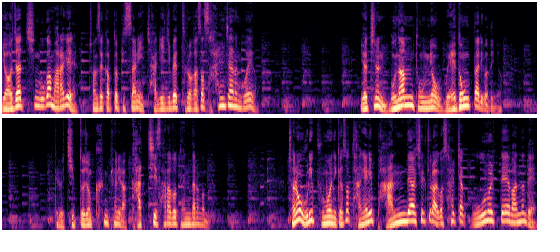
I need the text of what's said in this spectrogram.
여자친구가 말하길 전셋값도 비싸니 자기 집에 들어가서 살자는 거예요. 여친은 무남 동료 외동딸이거든요. 그리고 집도 좀 큰 편이라 같이 살아도 된다는 겁니다. 저는 우리 부모님께서 당연히 반대하실 줄 알고 살짝 운을 떼봤는데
